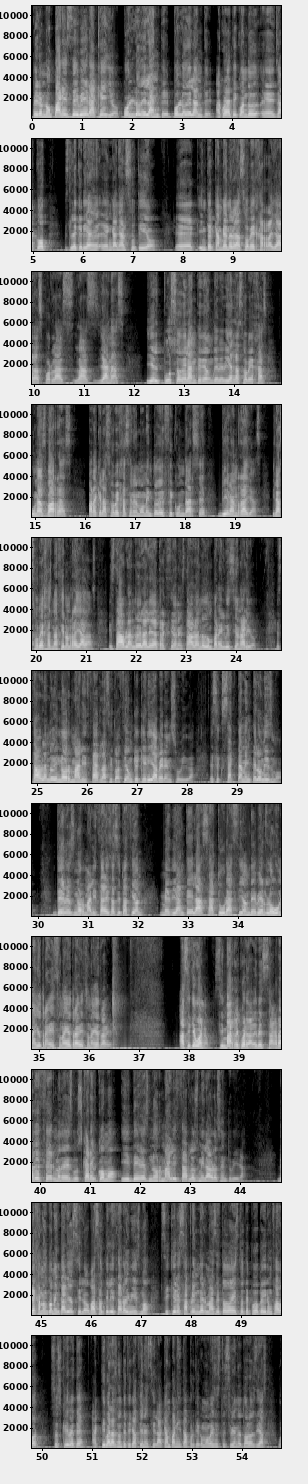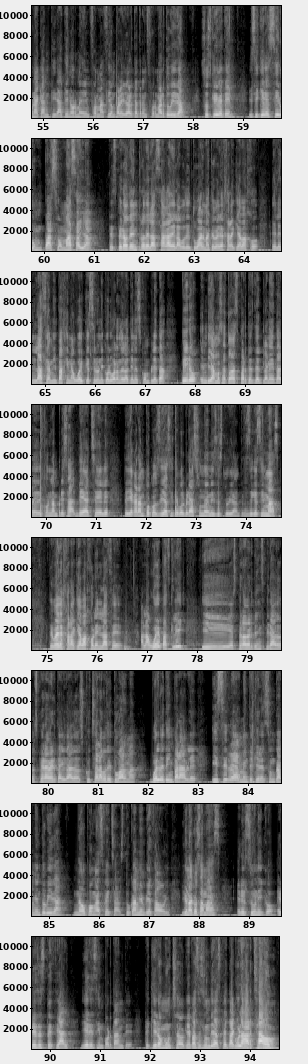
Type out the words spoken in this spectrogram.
Pero no pares de ver aquello, ponlo delante, ponlo delante. Acuérdate cuando eh, Jacob le quería engañar a su tío, eh, intercambiándole las ovejas rayadas por las, las llanas, y él puso delante de donde bebían las ovejas unas barras para que las ovejas en el momento de fecundarse vieran rayas. Y las ovejas nacieron rayadas. Estaba hablando de la ley de atracción, estaba hablando de un panel visionario, estaba hablando de normalizar la situación que quería ver en su vida. Es exactamente lo mismo. Debes normalizar esa situación mediante la saturación de verlo una y otra vez, una y otra vez, una y otra vez. Así que bueno, sin más, recuerda, debes agradecer, no debes buscar el cómo y debes normalizar los milagros en tu vida. Déjame un comentario si lo vas a utilizar hoy mismo. Si quieres aprender más de todo esto, te puedo pedir un favor, suscríbete, activa las notificaciones y la campanita, porque como ves estoy subiendo todos los días una cantidad enorme de información para ayudarte a transformar tu vida. Suscríbete y si quieres ir un paso más allá, te espero dentro de la saga de la voz de tu alma. Te voy a dejar aquí abajo el enlace a mi página web, que es el único lugar donde la tienes completa. Pero enviamos a todas partes del planeta con la empresa DHL. Te llegarán pocos días y te volverás uno de mis estudiantes. Así que sin más, te voy a dejar aquí abajo el enlace a la web, haz clic y espero haberte inspirado, espero haberte ayudado. Escucha la voz de tu alma, vuélvete imparable y si realmente quieres un cambio en tu vida, no pongas fechas. Tu cambio empieza hoy. Y una cosa más Eres único, eres especial y eres importante. Te quiero mucho, que pases un día espectacular. ¡Chao!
